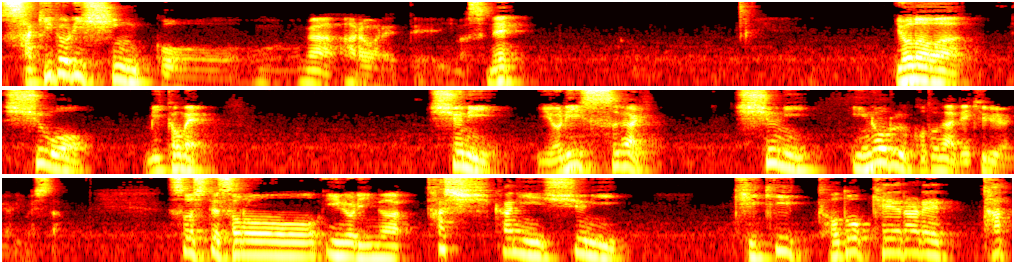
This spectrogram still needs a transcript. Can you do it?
先取り信仰が現れていますね。ヨナは主を認め、主に寄りすがり、主に祈ることができるようになりました。そしてその祈りが確かに主に聞き届けられた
